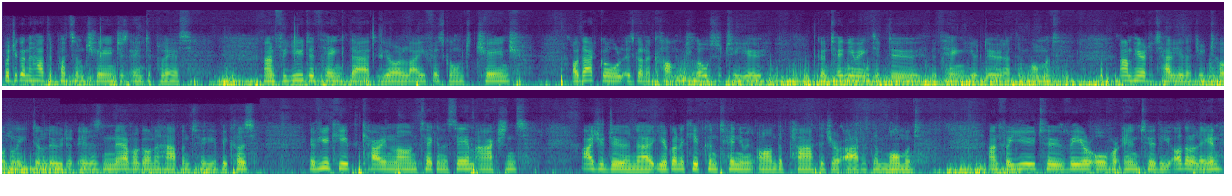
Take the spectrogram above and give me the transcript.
But you're going to have to put some changes into place. And for you to think that your life is going to change or that goal is going to come closer to you, continuing to do the thing you're doing at the moment, I'm here to tell you that you're totally deluded. It is never going to happen to you because if you keep carrying on taking the same actions as you're doing now, you're going to keep continuing on the path that you're at at the moment. And for you to veer over into the other lane,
